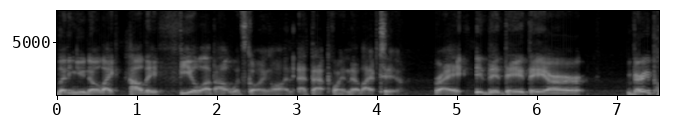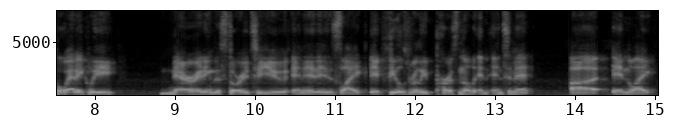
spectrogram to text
letting you know like how they feel about what's going on at that point in their life too right It- they they, they are very poetically narrating the story to you and it is like it feels really personal and intimate uh and like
